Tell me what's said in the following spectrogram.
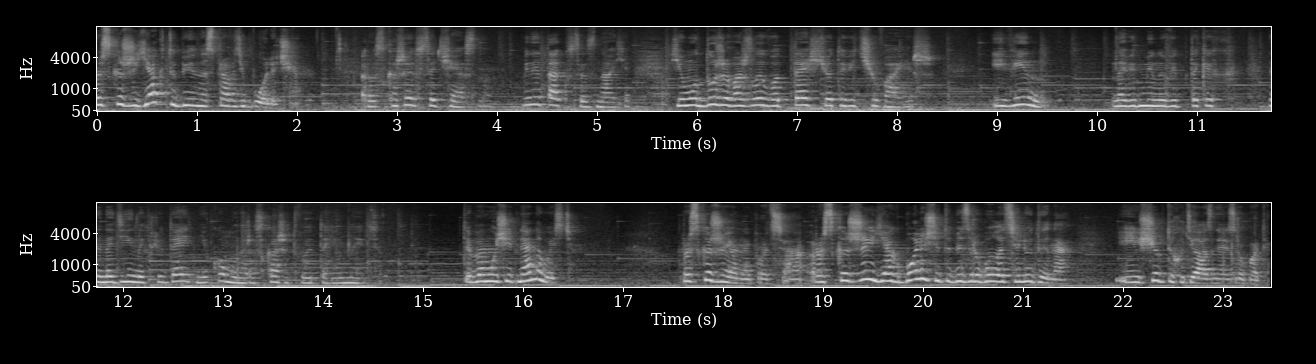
розкажи, як тобі насправді боляче. Розкажи все чесно. Він і так все знає. Йому дуже важливо те, що ти відчуваєш. І він, на відміну від таких ненадійних людей, нікому не розкаже твою таємницю. Тебе мучить ненависть? Розкажи йому про це. Розкажи, як боляче тобі зробила ця людина, і що б ти хотіла з нею зробити.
